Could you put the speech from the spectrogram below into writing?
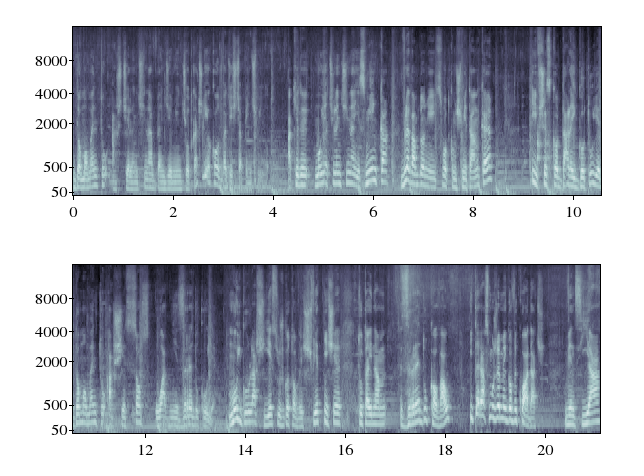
do momentu, aż cielęcina będzie mięciutka, czyli około 25 minut. A kiedy moja cielęcina jest miękka, wlewam do niej słodką śmietankę i wszystko dalej gotuję do momentu, aż się sos ładnie zredukuje. Mój gulasz jest już gotowy. Świetnie się tutaj nam zredukował i teraz możemy go wykładać. Więc ja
